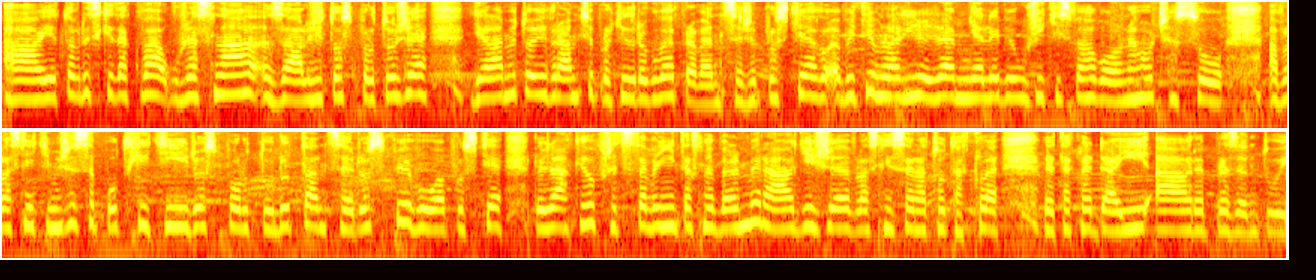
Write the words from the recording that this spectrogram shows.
a je to vždycky taková úžasná záležitost, protože děláme to i v rámci protidrogové prevence, že prostě aby ty mladí lidé měli využití svého volného času a vlastně tím, že se podchytí do sportu, do tance, do zpěvu a prostě do nějakého představení, tak jsme velmi rádi, že vlastně se na to takhle, takhle dají a reprezentují.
